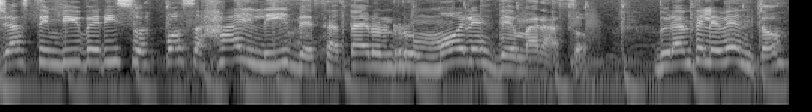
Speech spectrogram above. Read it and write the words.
Justin Bieber y su esposa Hailey desataron rumores de embarazo. Durante el evento,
